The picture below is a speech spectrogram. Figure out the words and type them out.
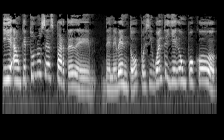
Y aunque tú no seas parte de, del evento, pues igual te llega un poco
